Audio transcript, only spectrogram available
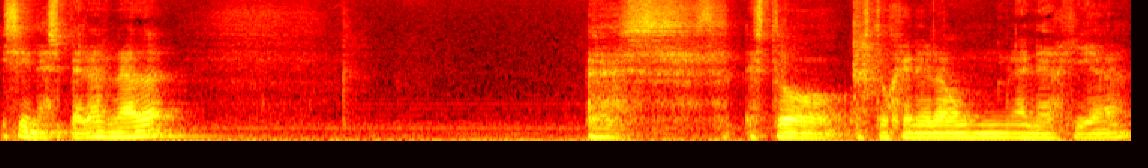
y sin esperar nada, es, esto, esto genera una energía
